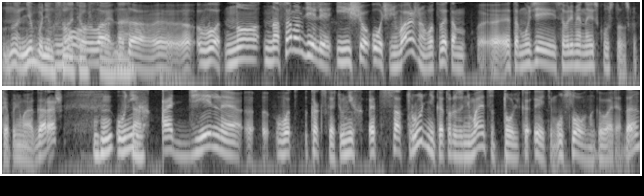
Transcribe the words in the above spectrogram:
Ну, не будем сунуть Ну, его свои, ладно, да. да. Э, Вот. Но на самом деле, и еще очень важно, вот в этом, э, это музей современного искусства, насколько я понимаю, гараж, Мгм, у да. них отдельная, э, вот, как сказать, у них это сотрудник, который занимается только этим, условно говоря, да?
